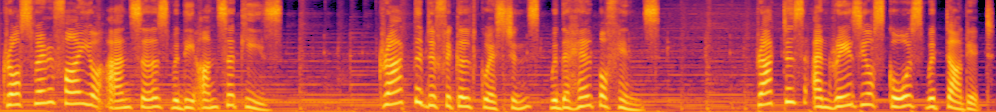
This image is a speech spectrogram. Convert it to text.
Cross verify your answers with the answer keys. Crack the difficult questions with the help of hints. Practice and raise your scores with Target.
